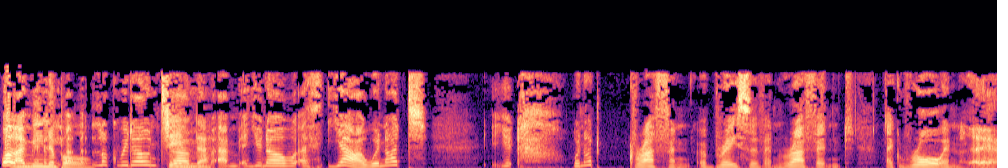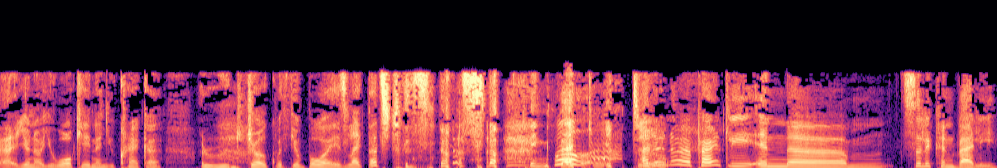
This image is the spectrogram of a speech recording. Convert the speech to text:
Well, I mean, amenable. uh, look, we don't, gender. um, um, you know, uh, yeah, we're not, you, we're not gruff and abrasive and rough and like raw and uh, you know, you walk in and you crack a, a rude joke with your boys. Like that's just not something Well, that we do. I don't know. Apparently, in um, Silicon Valley,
